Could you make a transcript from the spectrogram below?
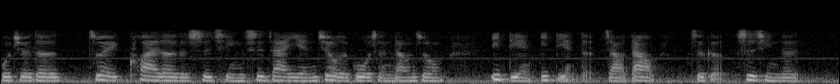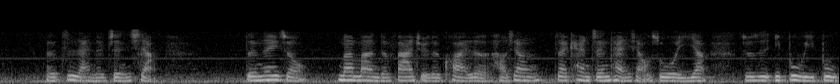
我觉得最快乐的事情是在研究的过程当中，一点一点的找到这个事情的呃自然的真相。的那种慢慢的发掘的快乐，好像在看侦探小说一样，就是一步一步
